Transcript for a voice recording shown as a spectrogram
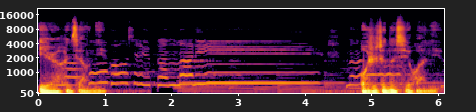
依然很想你。我是真的喜欢你。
